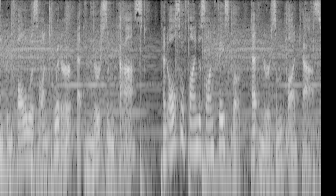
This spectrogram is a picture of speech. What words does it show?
You can follow us on Twitter at NursemCast and also find us on Facebook at Nursem Podcast.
